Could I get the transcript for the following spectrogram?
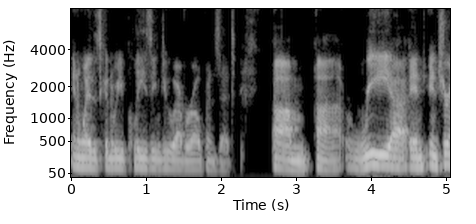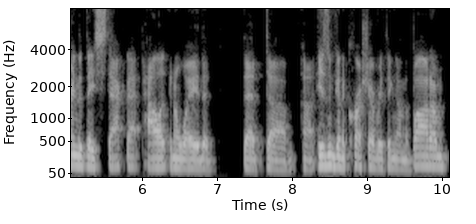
in a way that's going to be pleasing to whoever opens it um, uh, re uh, in, ensuring that they stack that pallet in a way that that uh, uh, not going to crush everything on the bottom,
